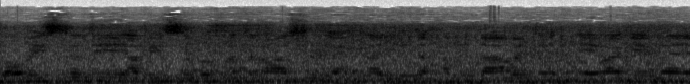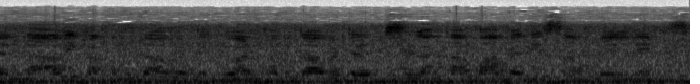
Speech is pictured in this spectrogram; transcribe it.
බොහොම ස්තුතියි අපි සුබ පතනවා ශ්‍රී ලංකා යුද හමුදාවට ඒ වගේම නාවික හමුදාවට ගුවන් හමුදාවට ශ්‍රී ලංකා පාපැදි සම්මේලනයේ සහ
